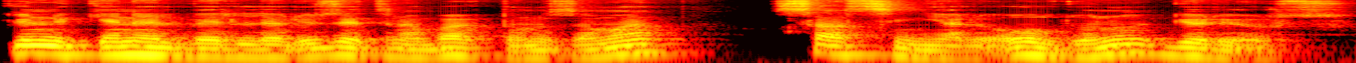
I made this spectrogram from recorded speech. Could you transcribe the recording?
Günlük genel veriler özetine baktığımız zaman SAT sinyali olduğunu görüyoruz.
